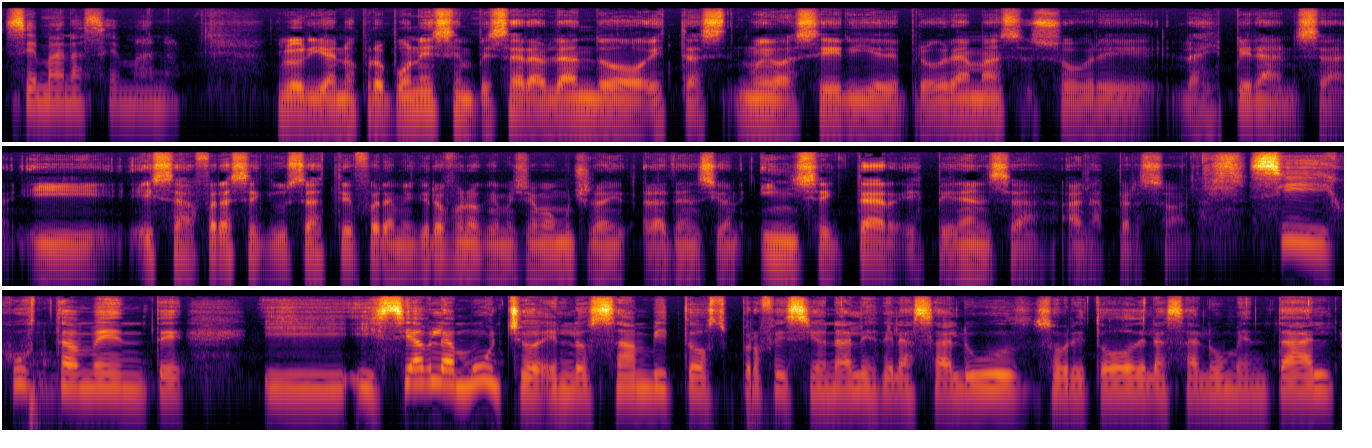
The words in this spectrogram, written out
semana a semana. Gloria, nos propones empezar hablando esta nueva serie de programas sobre la esperanza y esa frase que usaste fuera de micrófono que me llamó mucho la, atención, inyectar esperanza a las personas. Sí, justamente, y, se habla mucho en los ámbitos profesionales de la salud, sobre todo de la salud mental,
